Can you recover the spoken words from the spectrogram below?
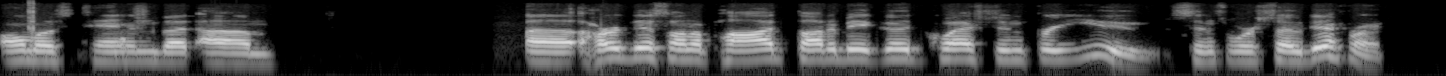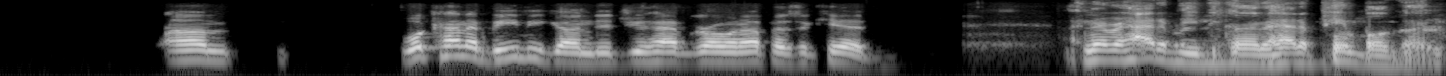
almost 10. But um, uh, heard this on a pod. Thought it'd be a good question for you since we're so different. Um, what kind of BB gun did you have growing up as a kid? I never had a BB gun. I had a paintball gun.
